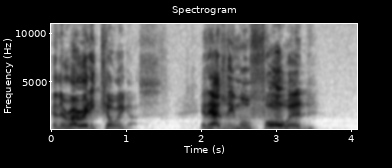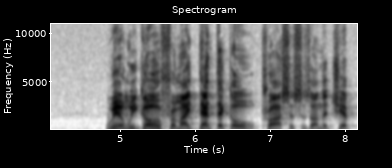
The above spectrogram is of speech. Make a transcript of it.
And they're already killing us. And as we move forward, when we go from identical processes on the chip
